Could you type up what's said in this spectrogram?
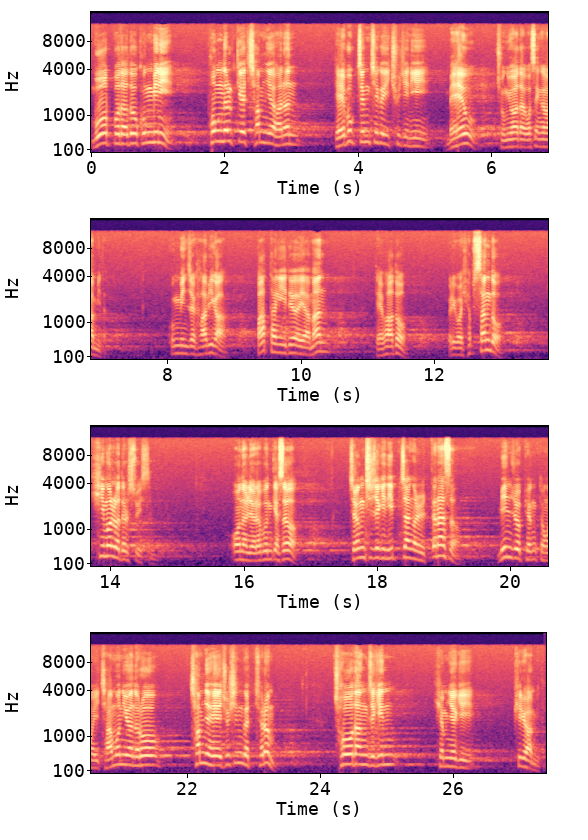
무엇보다도 국민이 폭넓게 참여하는 대북 정책의 추진이 매우 중요하다고 생각합니다. 국민적 합의가 바탕이 되어야만 대화도 그리고 협상도 힘을 얻을 수 있습니다. 오늘 여러분께서 정치적인 입장을 떠나서 민주평통의 자문위원으로 참여해 주신 것처럼 초당적인 협력이 필요합니다.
